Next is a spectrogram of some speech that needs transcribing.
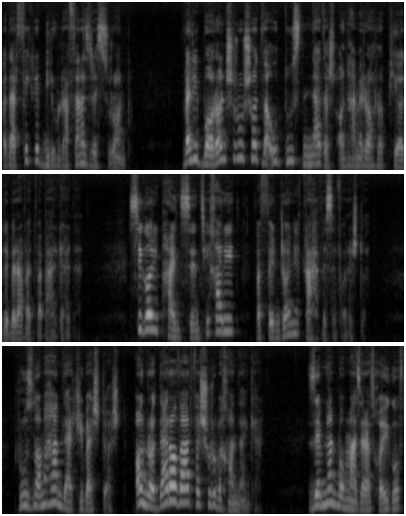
و در فکر بیرون رفتن از رستوران بود. ولی باران شروع شد و او دوست نداشت آن همه راه را پیاده برود و برگردد. سیگاری پنج سنتی خرید و فنجانی قهوه سفارش داد. روزنامه هم در جیبش داشت. آن را درآورد و شروع به خواندن کرد. ضمنا با معذرت خواهی گفت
